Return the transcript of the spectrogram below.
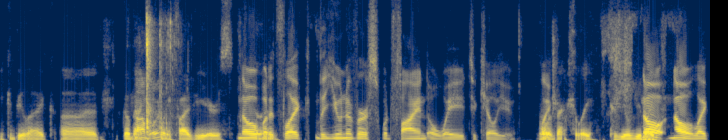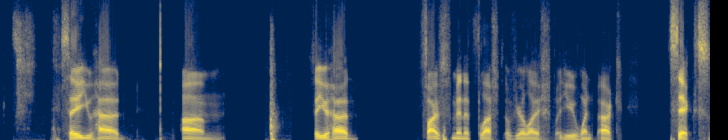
you could be like, uh, go back boy. 25 years. no, but um, it's like the universe would find a way to kill you. Well, Like eventually, because you'll be no, like, no, like say you had, um, say you had five minutes left of your life, but you went back six.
